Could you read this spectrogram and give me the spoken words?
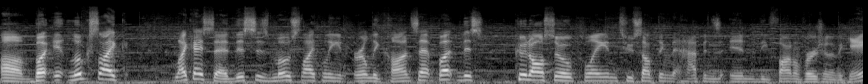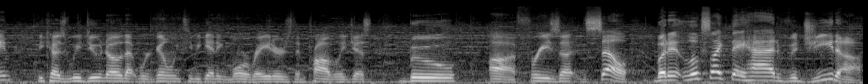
Um, but it looks like, like I said, this is most likely an early concept, but this could also play into something that happens in the final version of the game because we do know that we're going to be getting more raiders than probably just Boo uh, Frieza, and Cell. But it looks like they had Vegeta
